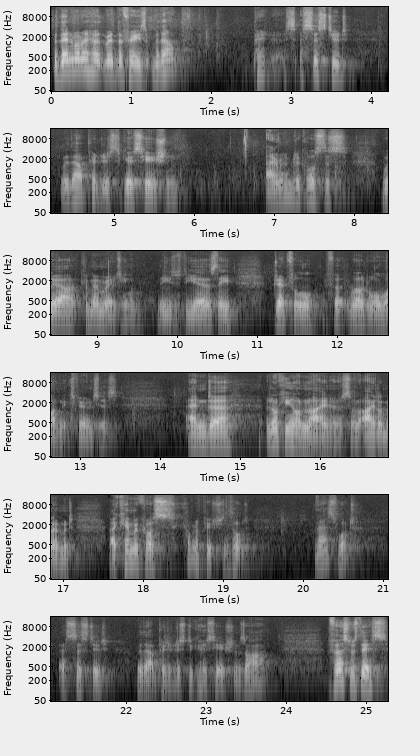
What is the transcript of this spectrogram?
But then when I heard, read the phrase, without assisted without prejudice negotiation, I remember, of course, this, we are commemorating these years, the dreadful World War I experiences. And uh, looking online, a sort of idle moment, I came across a couple of pictures and thought, that's what assisted without prejudice negotiations are. First was this,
